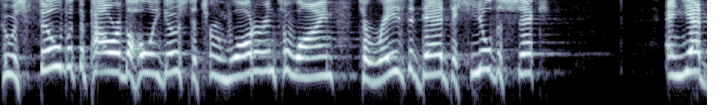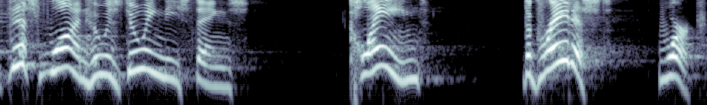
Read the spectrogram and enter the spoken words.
who is filled with the power of the Holy Ghost to turn water into wine, to raise the dead, to heal the sick. And yet, this one who is doing these things claimed the greatest work,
